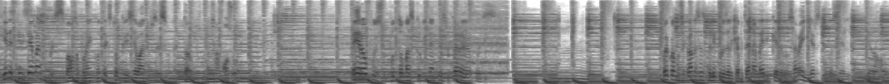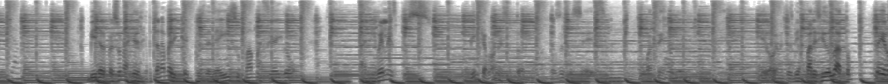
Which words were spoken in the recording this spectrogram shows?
¿quién es Chris Evans? Pues vamos a poner en contexto, Chris Evans pues, es un actor muy famoso, pero pues un punto más culminante de su carrera pues fue cuando sacaron esas películas del Capitán América y de los Avengers, pues él dio vida al personaje del Capitán América y pues desde ahí su fama se ha ido a niveles pues bien cabrones entonces pues, es un cuate que obviamente es bien parecido al vato pero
